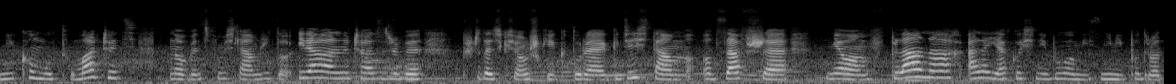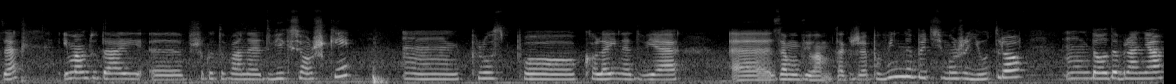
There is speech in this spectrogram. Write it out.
nikomu tłumaczyć. No więc pomyślałam, że to idealny czas, żeby przeczytać książki, które gdzieś tam od zawsze miałam w planach, ale jakoś nie było mi z nimi po drodze. I mam tutaj y, przygotowane dwie książki, mm, plus po kolejne dwie e, zamówiłam, także powinny być może jutro do odebrania.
